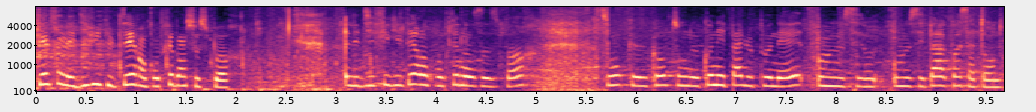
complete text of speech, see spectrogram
Quelles sont les difficultés rencontrées dans ce sport? Les difficultés rencontrées dans ce sport sont que quand on ne connaît pas le poney, on ne sait, on ne sait pas à quoi s'attendre.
